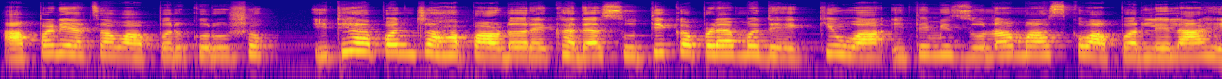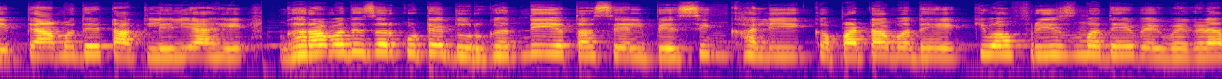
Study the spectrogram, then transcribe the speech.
आपण याचा वापर करू शकतो. इथे आपण चहा पावडर एखाद्या सुती कपड्यामध्ये किंवा इथे मी जुना मास्क वापरलेला आहे त्यामध्ये टाकलेली आहे. घरामध्ये जर कुठे दुर्गंधी येत असेल बेसिंग खाली कपाटामध्ये किंवा फ्रीजमध्ये वेगवेगळ्या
